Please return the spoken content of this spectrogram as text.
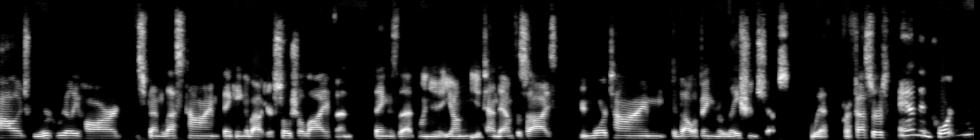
college, work really hard, spend less time thinking about your social life and things that when you're young you tend to emphasize, and more time developing relationships with professors and importantly,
